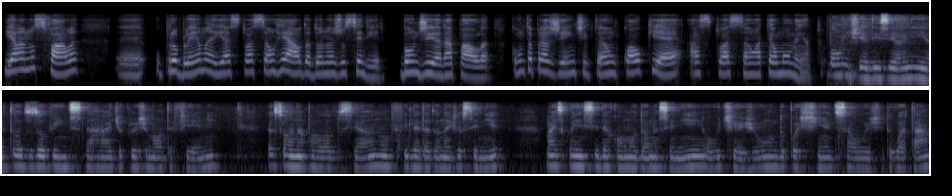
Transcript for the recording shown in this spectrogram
E ela nos fala é, o problema e a situação real da dona Jucenir. Bom dia, Ana Paula. Conta pra gente então qual que é a situação até o momento. Bom dia, Lisiane e a todos os ouvintes da Rádio Cruz de Malta FM. Eu sou Ana Paula Luciano, filha da dona Jocenir, mais conhecida como Dona Seni ou Tia Jun, do postinho de saúde do Guatá.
